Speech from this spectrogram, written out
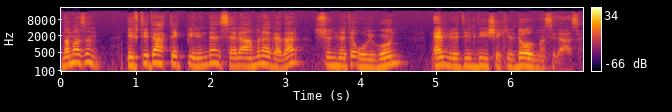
namazın iftidah tekbirinden selamına kadar sünnete uygun, emredildiği şekilde olması lazım.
